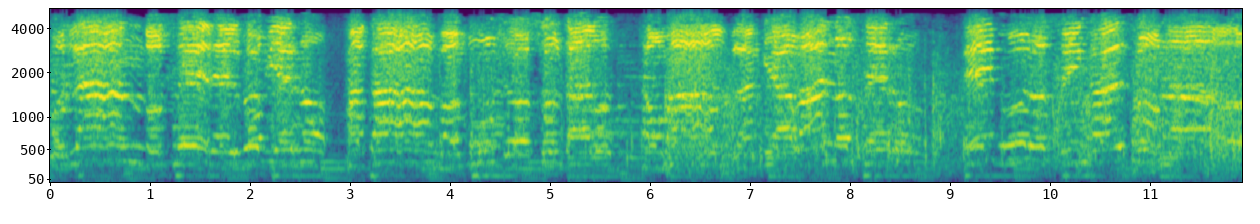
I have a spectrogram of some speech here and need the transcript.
Burlándose del gobierno, mataba a muchos soldados, nomás blanqueaban los cerros de puro sin calzonado.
